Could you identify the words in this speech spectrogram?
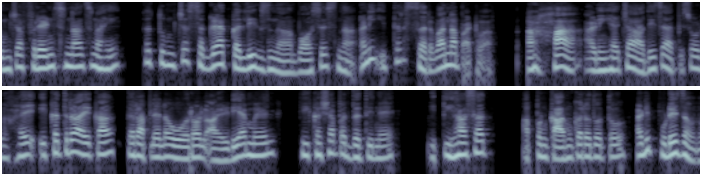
तुमच्या फ्रेंड्सनाच नाही, तर तुमच्या सगळ्या कलीग्सना, बॉसेसना आणि इतर सर्वांना पाठवा. हा आणि ह्याच्या आधीचा एपिसोड हे एकत्र ऐका, तर आपल्याला ओव्हरऑल आयडिया मिळेल, की कशा पद्धतीने इतिहासात आपण काम करत होतो आणि पुढे जाऊन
